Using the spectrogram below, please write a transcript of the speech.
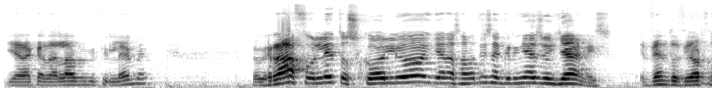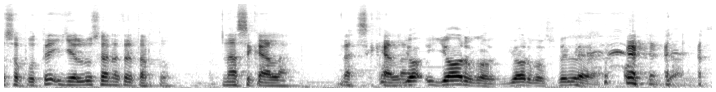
για να καταλάβουμε τι λέμε. Γράφω λέει το σχόλιο για να σταματήσει να γκρινιάζει ο Γιάννης. Δεν το διόρθωσα ποτέ, γελούσα ένα τέταρτο. Να σε καλά. Να σε καλά. Γιώργος, Γιώργος, φίλε. Όχι Γιάννης.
